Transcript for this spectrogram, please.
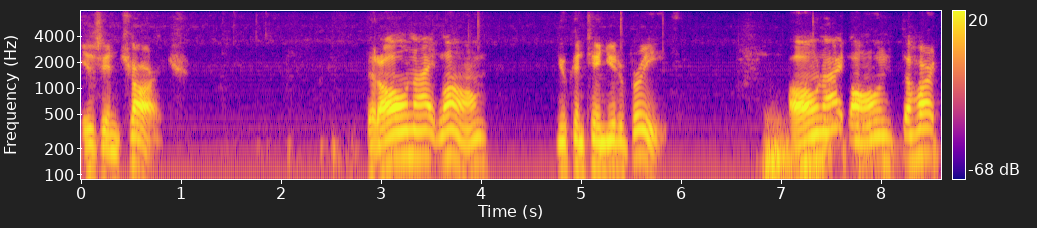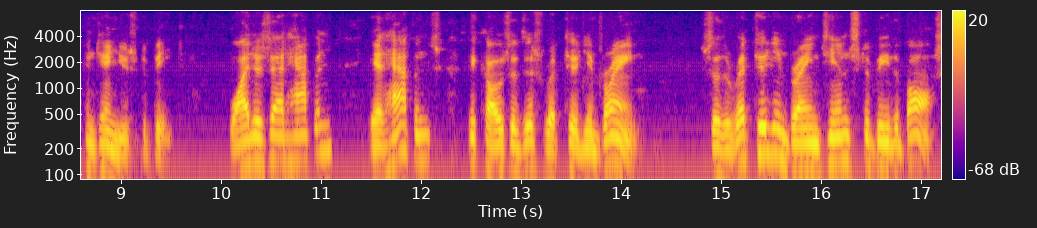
is in charge. That all night long, you continue to breathe. All night long, the heart continues to beat. Why does that happen? It happens because of this reptilian brain. So the reptilian brain tends to be the boss.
